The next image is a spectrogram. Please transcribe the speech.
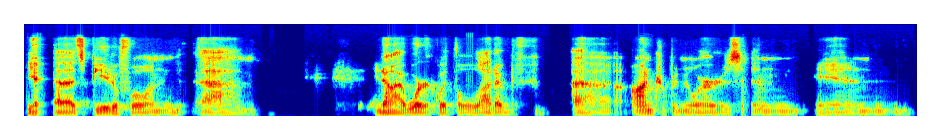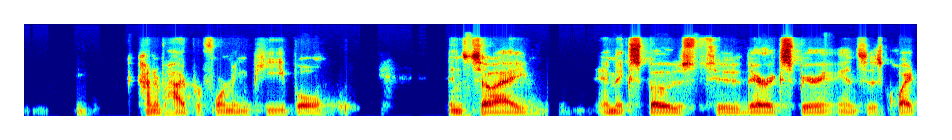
Yeah that's beautiful and um, you know i work with a lot of uh, entrepreneurs and and kind of high performing people. And so i am exposed to their experiences quite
